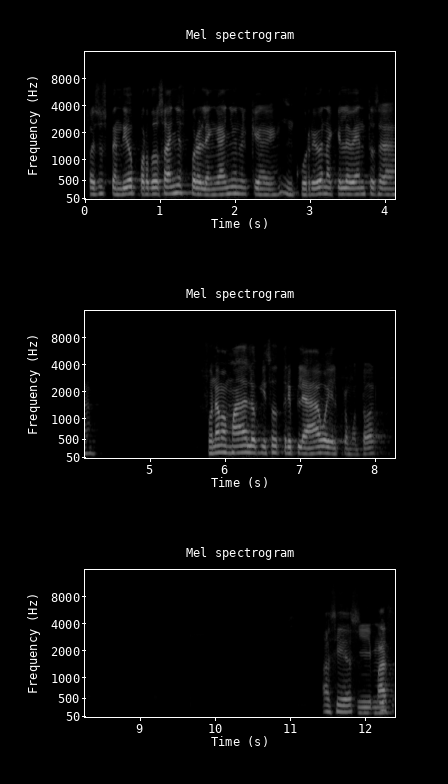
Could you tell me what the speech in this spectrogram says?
fue suspendido por dos años por el engaño en el que incurrió en aquel evento. O sea, fue una mamada lo que hizo Triple A, güey, el promotor. Así es. Y más.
